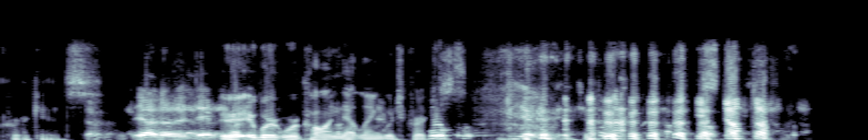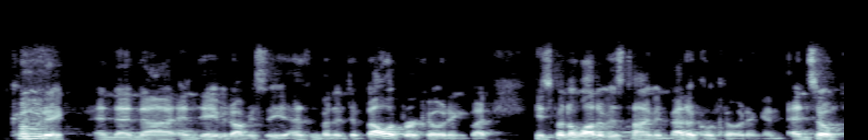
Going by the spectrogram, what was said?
Crickets. Yeah, no, David. We're we're calling that language crickets. Well, yeah, You stumped us. Coding. And then uh, and david obviously hasn't been a developer coding but he spent a lot of his time in medical coding. And and so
